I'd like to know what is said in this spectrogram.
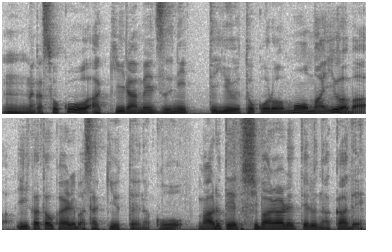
うん、なんかそこを諦めずにっていうところも、まあ、いわば言い方を変えればさっき言ったようなこう、まあ、ある程度縛られてる中で、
